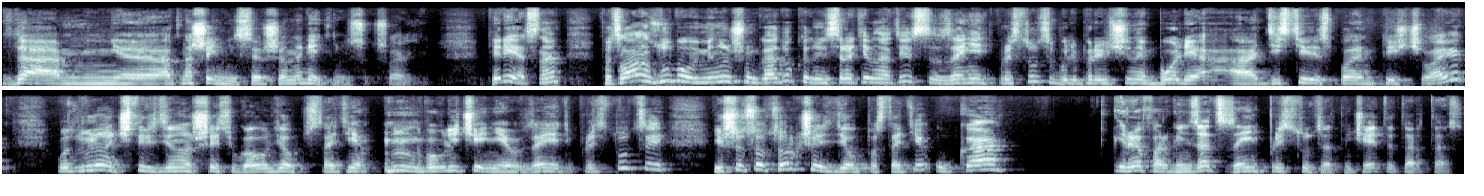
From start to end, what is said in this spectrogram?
За э, отношения несовершеннолетними сексуальными. Интересно. По словам Зубова, в минувшем году к административной ответственности за занятие проституцией были привлечены более 10,5 а, тысяч человек. Возбуждено 496 уголовных дел по статье вовлечения в занятие проституцией и 646 дел по статье УК РФ организация занятия проституцией, отмечает это Артас.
